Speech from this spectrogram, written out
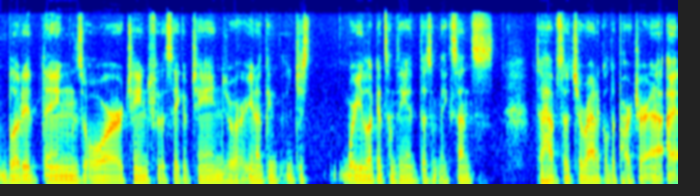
bloated things or change for the sake of change, or you know think just where you look at something it doesn't make sense to have such a radical departure. And I,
